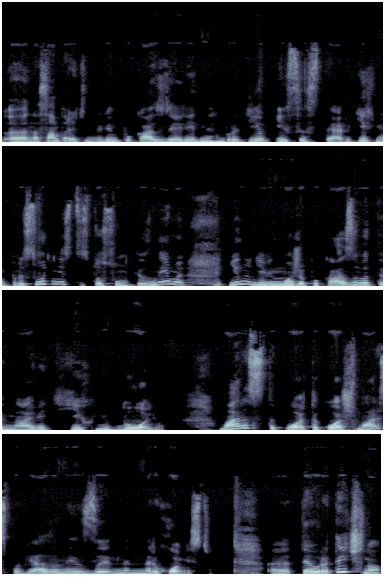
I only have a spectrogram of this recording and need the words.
Е, насамперед він показує рідних братів і сестер, їхню присутність, стосунки з ними, іноді він може показувати навіть їхню долю. Марс також Марс пов'язаний з нерухомістю. Е, теоретично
